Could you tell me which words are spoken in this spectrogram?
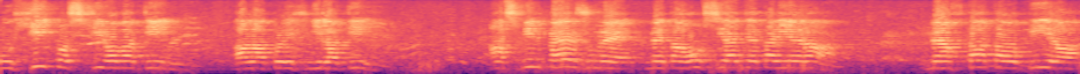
ουχή το σχηνοβατήν, αλλά το ιχνηλατήν. Ας μην παίζουμε με τα όσια και τα ιερά, με αυτά τα οποία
